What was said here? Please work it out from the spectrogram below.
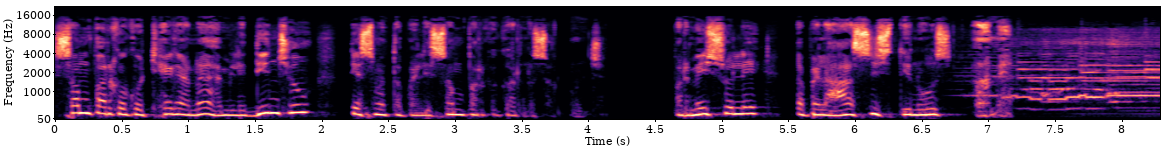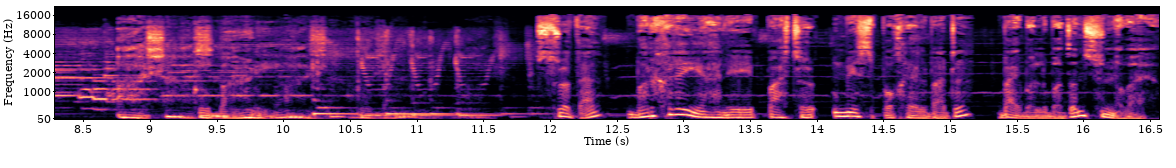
सम्पर्कको ठेगाना हामीले दिन्छौँ त्यसमा तपाईँले सम्पर्क गर्न सक्नुहुन्छ। परमेश्वरले तपाईँलाई आशिष दिनुहोस्। श्रोता भर्खरै यहाँले पास्टर उमेश पोखरेलबाट बाइबल वचन सुन्नुभयो।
